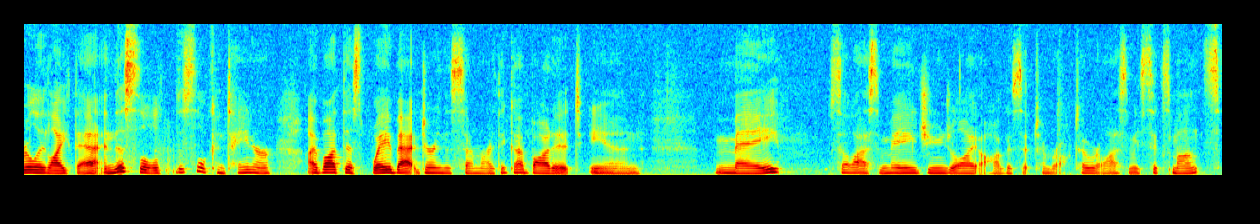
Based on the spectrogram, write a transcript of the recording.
Really like that. And this little this little container, I bought this way back during the summer. I think I bought it in May. So last May, June, July, August, September, October. It lasts me six months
